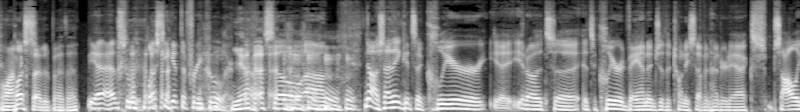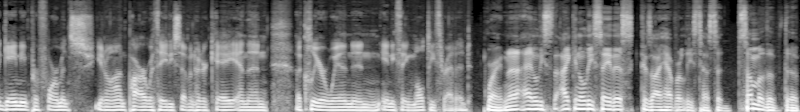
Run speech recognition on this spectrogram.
Well, I'm Plus, excited by that. Yeah, absolutely. Plus, you get the free cooler. yeah. So, um, no, so I think it's a clear, you know, it's a, it's a clear advantage of the 2700X. Solid gaming performance, you know, on par with 8700K, and then a clear win in anything multi threaded. Right. And at least I can at least say this because I have at least tested some of the, the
